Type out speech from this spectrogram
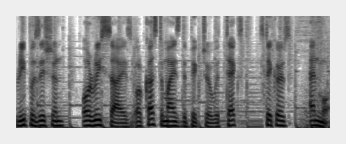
reposition, or resize or customize the picture with text, stickers, and more.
